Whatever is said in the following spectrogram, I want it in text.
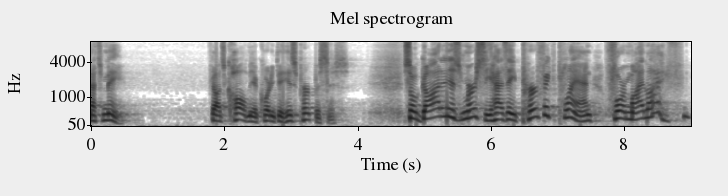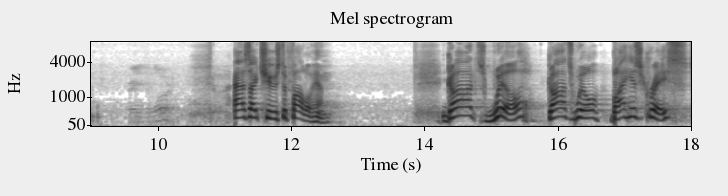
That's me. God's called me according to his purposes. So God in his mercy has a perfect plan for my life as I choose to follow him. God's will God's will, by His grace,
